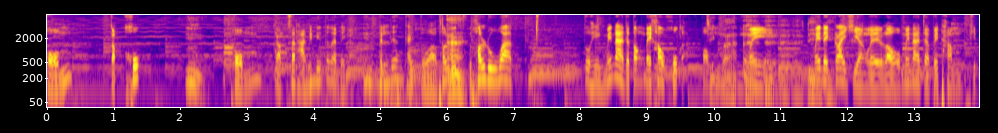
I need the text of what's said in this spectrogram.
ผมกับคุก อืมผมกับสถานพินิจตั้งแต่เด็กอะอืมเป็นเรื่องไกลตัว เพราะรู้อ่าเพราะรู้ว่า ตัวเองไม่น่าจะต้องได้เข้าคุกอะเพราะจริงว่าเออไม่ เออเออเออไม่ได้ใกล้เคียงเลย เราไม่น่าจะไปทำผิด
